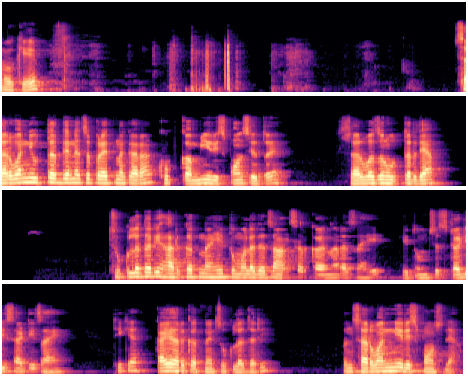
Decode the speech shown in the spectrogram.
ओके सर्वांनी उत्तर देण्याचा प्रयत्न करा. खूप कमी रिस्पॉन्स येतोय. सर्वजण उत्तर द्या. चुकलं तरी हरकत नाही. तुम्हाला त्याचा आन्सर कळणारच आहे. हे तुमच्या स्टडीसाठीच आहे. ठीक आहे? काही हरकत नाही चुकलं तरी. पण सर्वांनी रिस्पॉन्स द्या.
